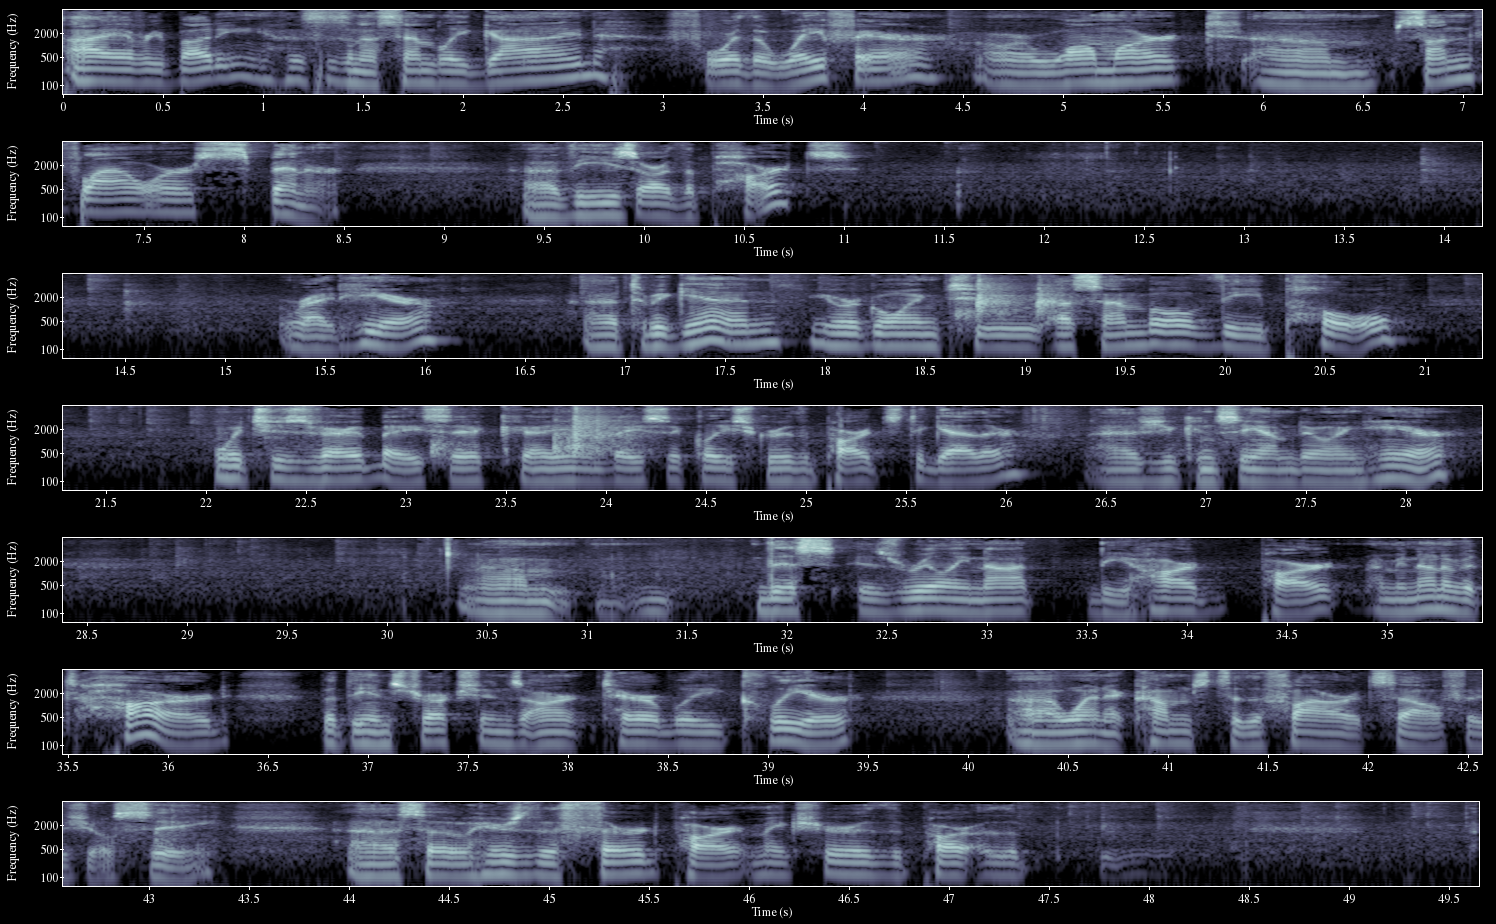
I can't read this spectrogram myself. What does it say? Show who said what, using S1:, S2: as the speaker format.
S1: Hi everybody, this is an assembly guide for the Wayfair or Walmart um, sunflower spinner. Uh, these are the parts right here. Uh, to begin, you're going to assemble the pole, which is very basic. Uh, you basically screw the parts together, as you can see I'm doing here. Um, this is really not the hard part. I mean, none of it's hard, but the instructions aren't terribly clear uh, when it comes to the flower itself, as you'll see. Uh, so here's the third part. Make sure the part of the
